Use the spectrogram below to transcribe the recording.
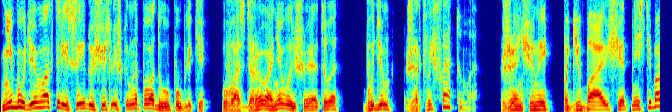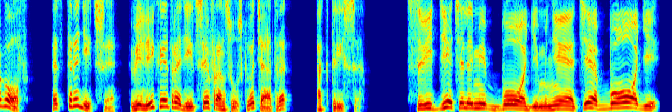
Не будем актрисы, идущей слишком на поводу у публики. У вас дарование выше этого. Будем жертвой Фатума. Женщиной, погибающей от мести богов. Это традиция. Великая традиция французского театра. Актриса. Свидетелями боги мне, те боги,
